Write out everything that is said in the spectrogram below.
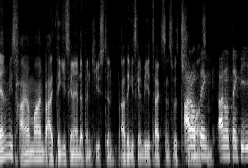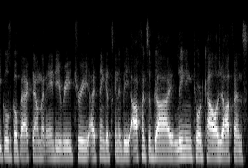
enemy's high on mine, but I think he's going to end up in Houston. I think he's going to be a Texans with Deshaun I don't Watson. think I don't think the Eagles go back down that Andy Reid tree. I think it's going to be offensive guy leaning toward college offense,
